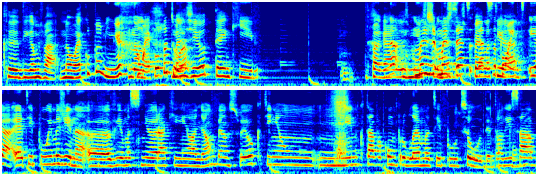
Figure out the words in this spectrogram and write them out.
que, digamos, vá, não é culpa minha, não é culpa tua. mas eu tenho que ir pagar Não, as minhas mas, mas that's, that's the tirar. point. Yeah, é tipo, imagina, ah, havia uma senhora aqui em Olhão, penso eu, que tinha um, um menino que estava com um problema tipo de saúde. Então disse à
